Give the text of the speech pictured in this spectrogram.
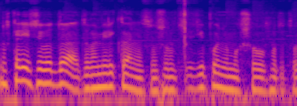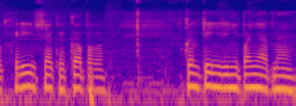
Ну, скорее всего, да, там американец, потому что он через Японию мог шел. Вот эта вот хрень всякая капала в контейнере непонятная.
